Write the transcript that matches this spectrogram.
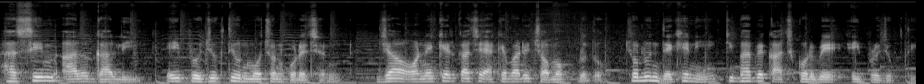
হাসিম আল গালি এই প্রযুক্তি উন্মোচন করেছেন। যা অনেকের কাছে একেবারে চমকপ্রদ। চলুন দেখে নিই কীভাবে কাজ করবে এই প্রযুক্তি।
